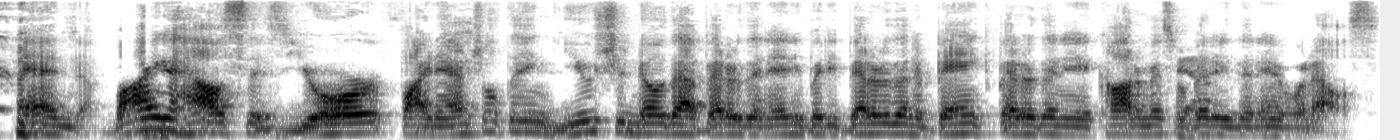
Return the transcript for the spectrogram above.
and buying a house is your financial thing. You should know that better than anybody, better than a bank, better than an economist, or yeah. better than anyone else,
